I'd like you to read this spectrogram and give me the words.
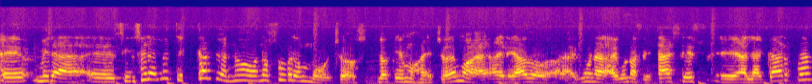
Eh, mira, eh, sinceramente cambios no, no fueron muchos lo que hemos hecho. Hemos agregado alguna, algunos detalles eh, a la carta.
